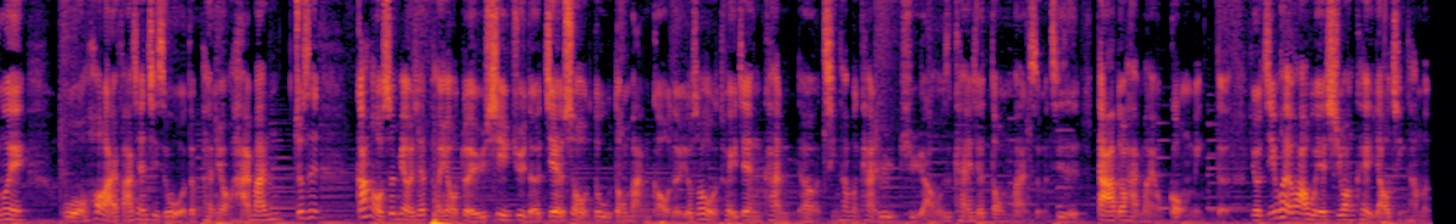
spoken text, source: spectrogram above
因为我后来发现，其实我的朋友还蛮就是。刚好我身边有一些朋友对于戏剧的接受度都蛮高的，有时候我推荐看呃，请他们看日剧啊，或是看一些动漫什么，其实大家都还蛮有共鸣的。有机会的话，我也希望可以邀请他们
